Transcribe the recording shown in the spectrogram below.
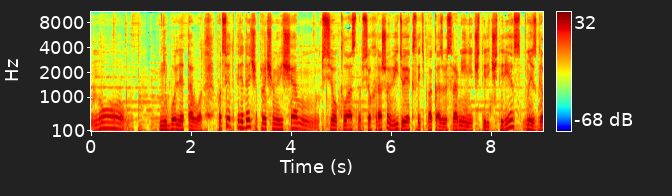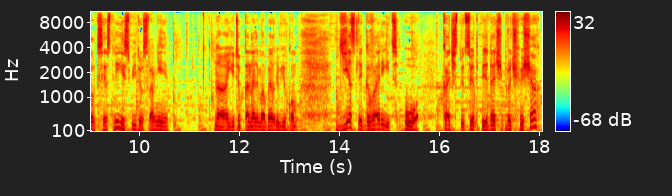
но не более того. По цветопередаче, прочим вещам все классно, все хорошо. Видео я, кстати, показываю сравнение 4.4S. Ну, из Galaxy S3 есть видео сравнения на YouTube-канале MobileReview.com. Если говорить о качестве цветопередачи и прочих вещах,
